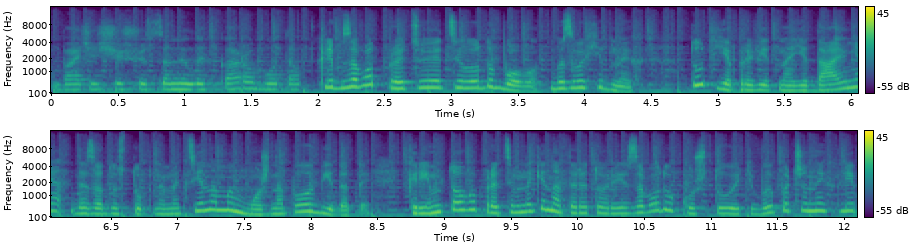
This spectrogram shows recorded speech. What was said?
бачачи, що це нелегка робота. Хлібзавод працює цілодобово, без вихідних. Тут є привітна їдальня, де за доступними цінами можна пообідати. Крім того, працівники на території заводу куштують випечений хліб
